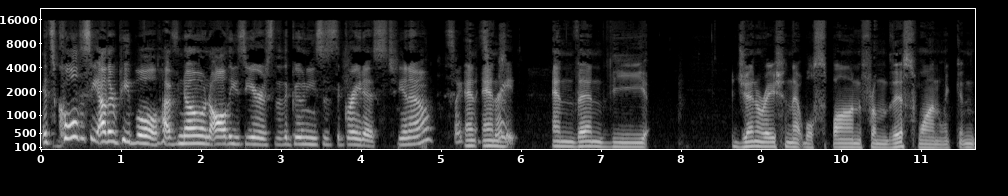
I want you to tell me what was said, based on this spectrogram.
it's cool to see other people have known all these years that the Goonies is the greatest. You know, it's like And- it's and- great. and then the generation that will spawn from this one like and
